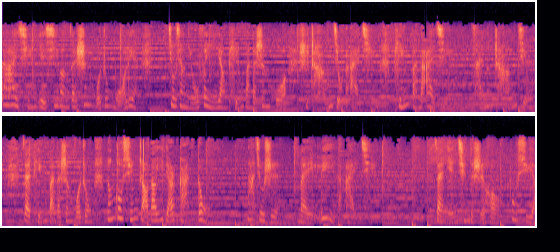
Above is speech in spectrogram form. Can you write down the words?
但爱情也希望在生活中磨练，就像牛粪一样。平凡的生活是长久的爱情，平凡的爱情才能长久。在平凡的生活中，能够寻找到一点感动。那就是美丽的爱情。在年轻的时候，不需要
